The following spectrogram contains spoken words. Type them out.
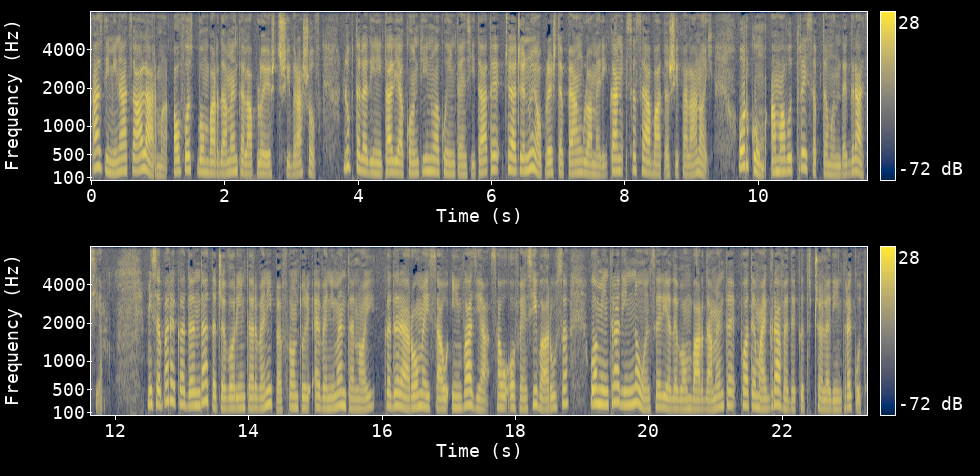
Azi dimineața alarmă. Au fost bombardamente la Ploiești și Brașov. Luptele din Italia continuă cu intensitate, ceea ce nu-i oprește pe anglo-americani să se abată și pe la noi. Oricum, am avut trei săptămâni de grație. Mi se pare că de îndată ce vor interveni pe fronturi evenimente noi, căderea Romei sau invazia sau ofensiva rusă, vom intra din nou în serie de bombardamente, poate mai grave decât cele din trecut.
